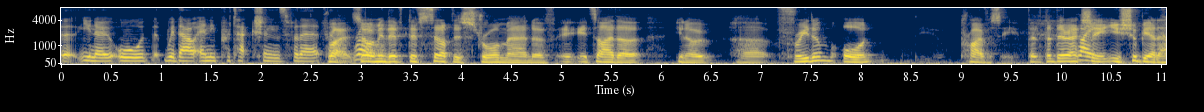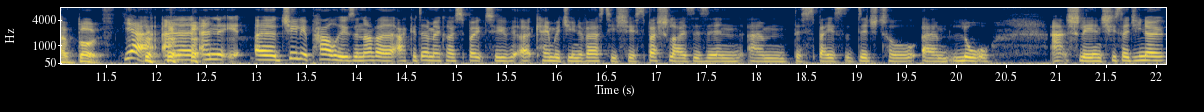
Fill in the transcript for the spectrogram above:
uh, you know, or without any protections for their for right. Their so I mean, they've they've set up this straw man of it's either you know uh, freedom or privacy, but, but they're actually right. you should be able to have both. Yeah, uh, and uh, Julia Powles, who's another academic I spoke to at Cambridge University, she specialises in um, this space, the digital um, law. Actually, and she said, you know,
